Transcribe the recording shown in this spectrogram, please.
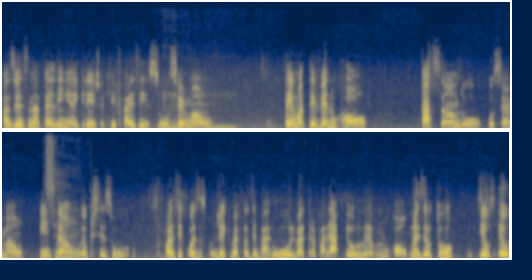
às vezes na telinha, a igreja aqui faz isso. O sermão uhum. tem uma TV no hall passando o sermão. Então, eu preciso fazer coisas com o dia que vai fazer barulho, vai atrapalhar, eu levo no hall, mas eu tô eu, eu,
